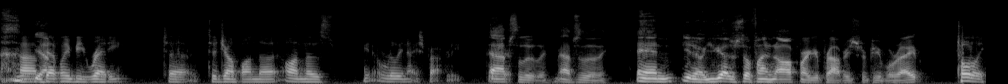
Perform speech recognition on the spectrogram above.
um, Yeah. definitely be ready to to jump on the on those you know really nice properties. Absolutely. Absolutely. And you know, you guys are still finding off-market properties for people, right? Totally,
